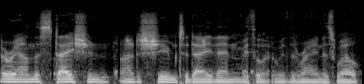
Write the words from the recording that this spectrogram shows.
around the station, I'd assume today. Then with with the rain as well.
